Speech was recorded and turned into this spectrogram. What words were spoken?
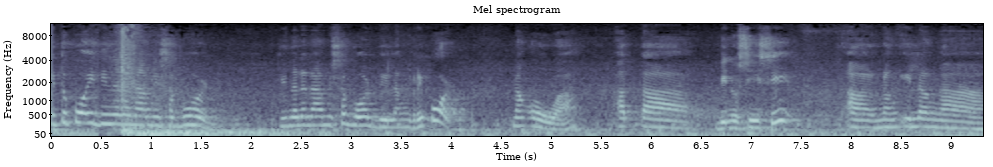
Ito po ay dinala namin sa board. Dinala namin sa board bilang report ng OWA at ah, binusisi ah, ng ilang ah,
